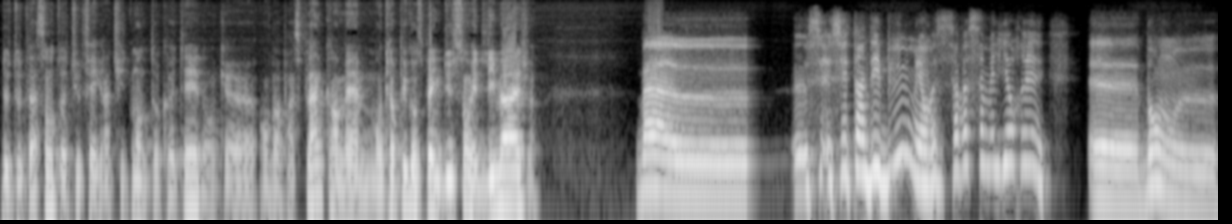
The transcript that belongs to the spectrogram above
de toute façon, toi, tu le fais gratuitement de ton côté, donc euh, on va pas se plaindre quand même. Manquera plus qu'on se plaigne du son et de l'image. Bah, euh, c'est c'est un début, mais on va, ça va s'améliorer. Euh, bon, euh,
